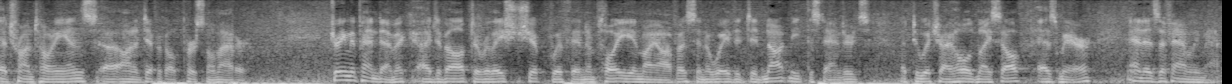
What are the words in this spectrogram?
uh, Torontonians uh, on a difficult personal matter. During the pandemic, I developed a relationship with an employee in my office in a way that did not meet the standards uh, to which I hold myself as mayor and as a family man.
